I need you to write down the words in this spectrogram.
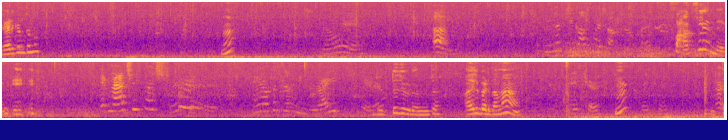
ఎక్కడికి వెళ్తున్నావు? Um, them right here. జుట్టు చూడు అంత ఆయిల్ పెడదామా. ఇంత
